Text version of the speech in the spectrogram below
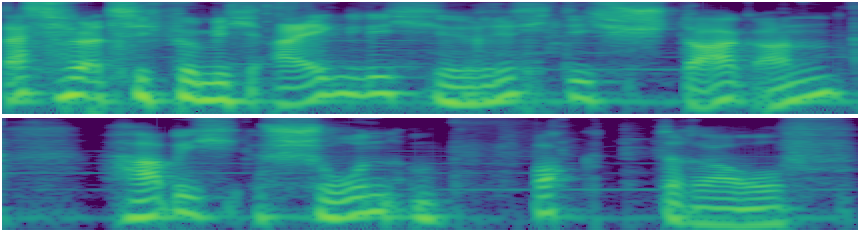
Das hört sich für mich eigentlich richtig stark an. Habe ich schon Bock drauf.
